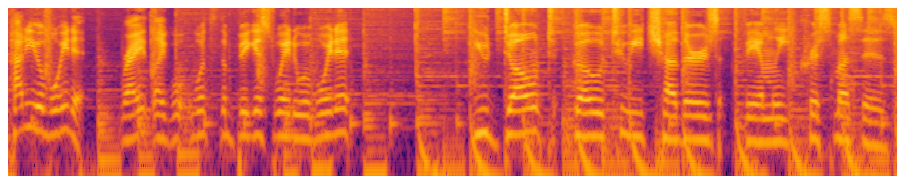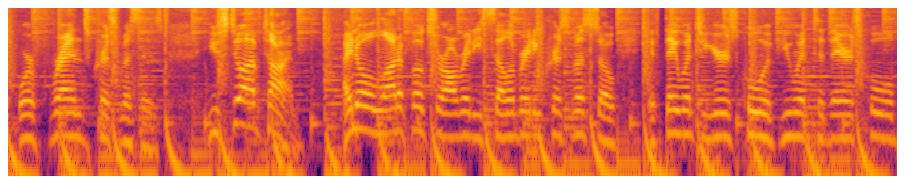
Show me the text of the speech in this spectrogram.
How do you avoid it right? Like what's the biggest way to avoid it? You don't go to each other's family christmases or friends christmases. You still have time. I know a lot of folks are already celebrating christmas so if they went to yours cool. If you went to theirs cool.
